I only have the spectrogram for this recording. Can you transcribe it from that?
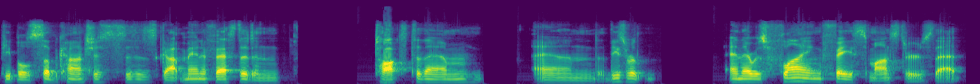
people's subconsciouses got manifested and talked to them, and these were, and there was flying face monsters that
